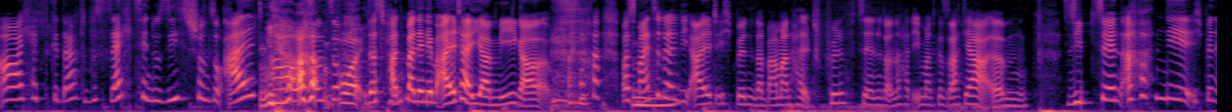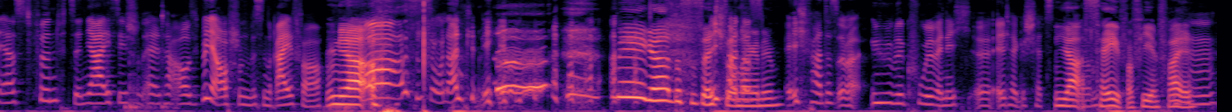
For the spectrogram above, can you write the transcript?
oh, ich hätte gedacht, du bist 16, du siehst schon so alt Ja, aus und so. boah. Das fand man in dem Alter ja mega. Was meinst Mhm. du denn, wie alt ich bin? Da war man halt 15 und dann hat jemand gesagt, ja, ähm, 17, ach nee, ich bin erst 15. Ja, ich sehe schon älter aus. Ich bin ja auch schon ein bisschen reifer. Ja, Oh, es ist so unangenehm. mega, das ist echt Ich so unangenehm. das, ich fand das immer übel cool, wenn ich äh, älter geschätzt Ja, wurde. safe, auf jeden Fall. Mhm.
